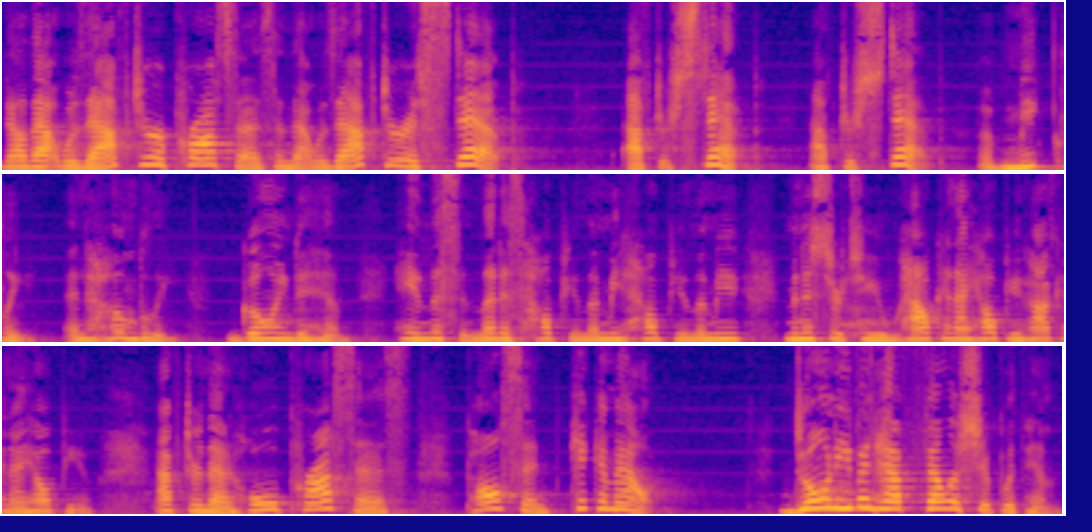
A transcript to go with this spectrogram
Now, that was after a process and that was after a step after step after step of meekly and humbly going to him. Hey, listen, let us help you. Let me help you. Let me minister to you. How can I help you? How can I help you? After that whole process, Paul said, kick him out. Don't even have fellowship with him.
